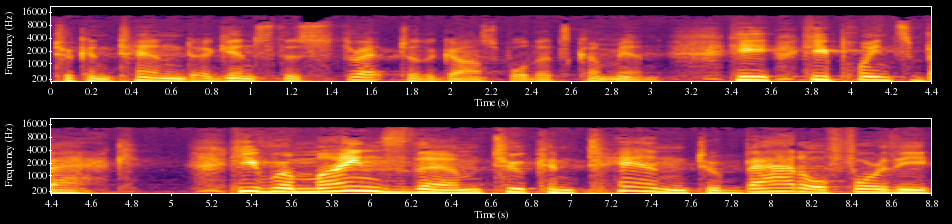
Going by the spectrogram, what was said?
to contend against this threat to the gospel that's come in. He, he points back. He reminds them to contend, to battle for the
